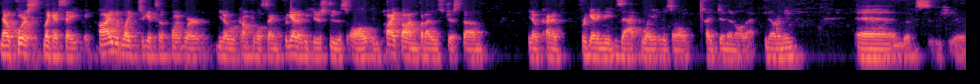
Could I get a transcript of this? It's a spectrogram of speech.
Now, of course, like I say, I would like to get to the point where, you know, we're comfortable saying, forget it, we could just do this all in Python, but I was just, um, you know, kind of forgetting the exact way it was all typed in and all that. You know what I mean? And let's see here.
